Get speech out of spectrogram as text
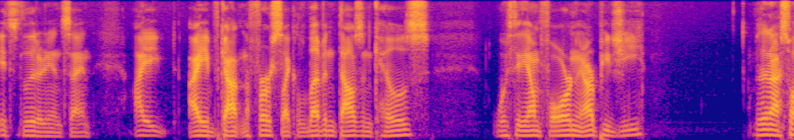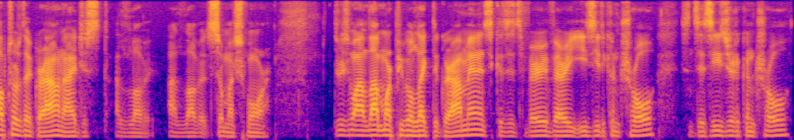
It's literally insane. I I've gotten the first like eleven thousand kills with the M4 and the RPG. But then I swapped over to the Grau. I just I love it. I love it so much more. The reason why a lot more people like the Grau man is because it's very very easy to control. Since it's easier to control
